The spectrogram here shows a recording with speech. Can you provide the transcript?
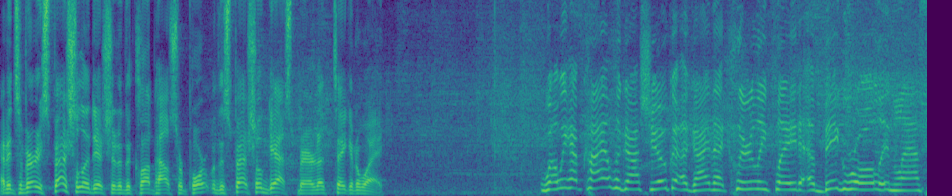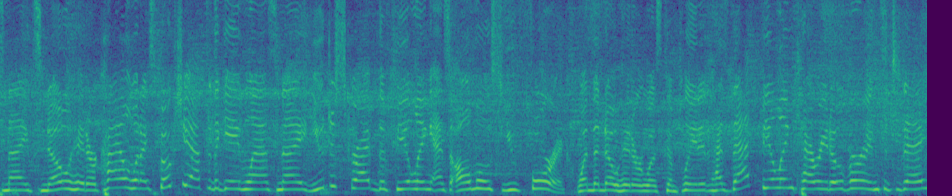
And it's a very special edition of the Clubhouse Report with a special guest. Meredith, take it away. Well, we have Kyle Higashioka, a guy that clearly played a big role in last night's no-hitter. Kyle, when I spoke to you after the game last night, you described the feeling as almost euphoric when the no-hitter was completed. Has that feeling carried over into today?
